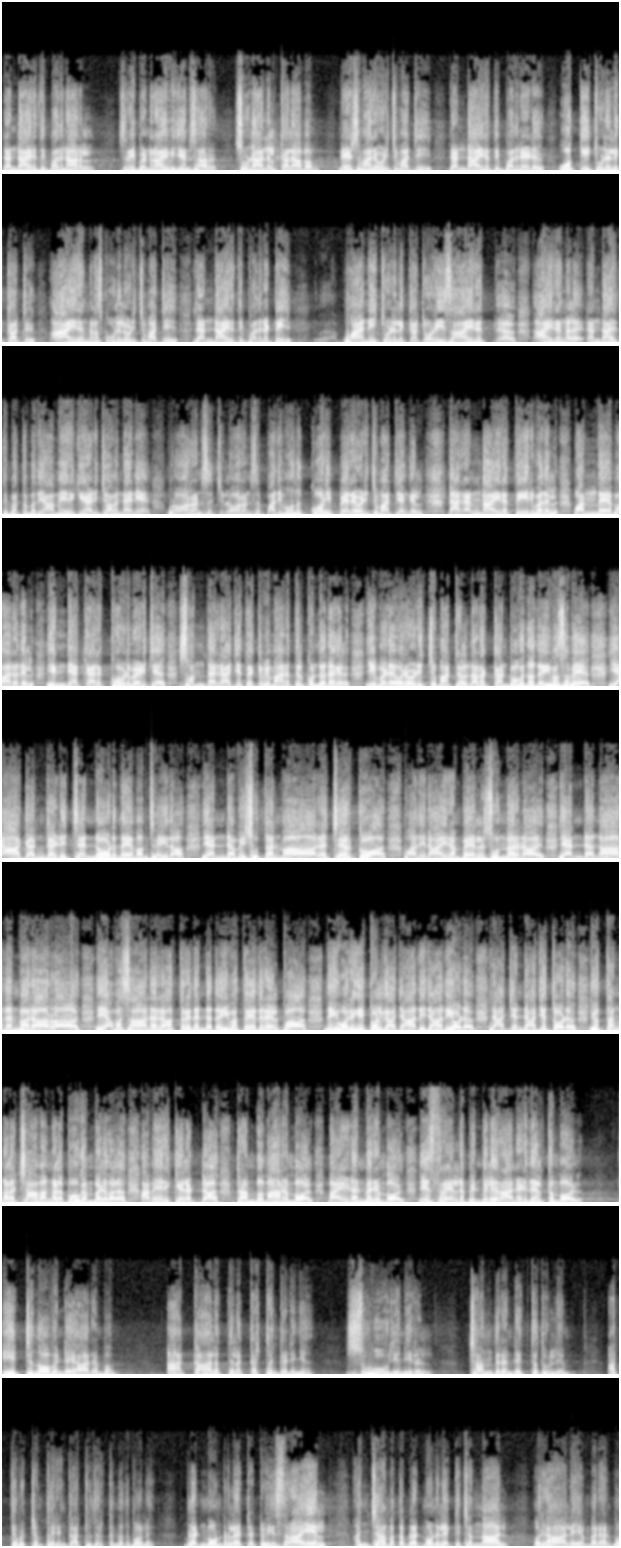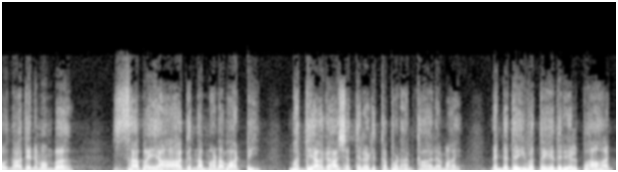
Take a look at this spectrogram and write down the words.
രണ്ടായിരത്തി പതിനാറിൽ ശ്രീ പിണറായി വിജയൻ സാർ സുഡാനിൽ കലാപം നേഴ്സുമാരെ ഒഴിച്ചു മാറ്റി. രണ്ടായിരത്തി പതിനേഴ് ഓക്കി ചുഴലിക്കാറ്റ് ആയിരങ്ങളെ സ്കൂളിൽ ഒഴിച്ചു മാറ്റി. രണ്ടായിരത്തി പതിനെട്ട് ഫാനി ചുഴലിക്കാറ്റ് ഒറീസ് ആയിര ആയിരങ്ങളെ. രണ്ടായിരത്തി പത്തൊമ്പത് അമേരിക്ക അടിച്ചു. അവന്റെ അനിയെ ഫ്ലോറൻസ് ലോറൻസ് പതിമൂന്ന് കോടി പേരെ ഒഴിച്ചു മാറ്റിയെങ്കിൽ ദാ രണ്ടായിരത്തി ഇരുപതിൽ വന്ദേ ഭാരതിൽ ഇന്ത്യക്കാരെ കോവിഡ് മേടിച്ച് സ്വന്തം രാജ്യത്തേക്ക് വിമാനത്തിൽ കൊണ്ടുവന്നെങ്കിൽ ഇവിടെ ഒരു ഒഴിച്ചു മാറ്റൽ നടക്കാൻ പോകുന്ന ദൈവസഭയെ യാഗം കഴിച്ച് എന്നോട് നിയമം ചെയ്ത എന്റെ വിശുദ്ധന്മാരെ ചേർക്കുവാൻ പതിനായിരം പേരിൽ സുന്ദരനായി എന്റെ നാഥൻ വരാറായി. ഈ അവസാന രാത്രി നിന്റെ ദൈവത്തെ എതിരേൽപ്പാൻ നീ ഒരുങ്ങിക്കൊള്ളുക ജാതി ജാതിയോട് രാജ്യം രാജ്യത്തോട് യുദ്ധങ്ങൾ ക്ഷാമങ്ങൾ ഭൂകമ്പങ്ങൾ അമേരിക്കയിലെ ട്രംപ് മാറുമ്പോൾ ബൈഡൻ വരുമ്പോൾ ഇസ്രയേലിന്റെ പിൻപിൽ ഇറാൻ എഴുന്നേൽക്കുമ്പോൾ ഈറ്റുനോവിന്റെ ആരംഭം. ആ കാലത്തിലെ കഷ്ടം കഴിഞ്ഞ് സൂര്യൻ ഇരൾ ചന്ദ്രൻ രക്തതുല്യം അത്യവൃക്ഷം പെരുങ്കാറ്റുതിർക്കുന്നത് പോലെ. Blood moon related to Israel അഞ്ചാമത്തെ ബ്ലഡ് മൂണിലേക്ക് ചെന്നാൽ ഒരാലയം വരാൻ പോകുന്നു. അതിനു മുമ്പ് സഭയാകുന്ന മണവാട്ടി മധ്യാകാശത്തിൽ എടുക്കപ്പെടാൻ കാലമായി. നിന്റെ ദൈവത്തെ എതിരേൽപ്പാൻ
